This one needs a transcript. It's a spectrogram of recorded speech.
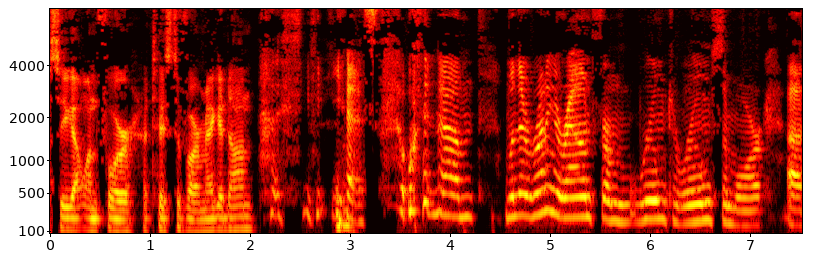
so you got one for a taste of Armageddon. yes. When um when they're running around from room to room some more, uh,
